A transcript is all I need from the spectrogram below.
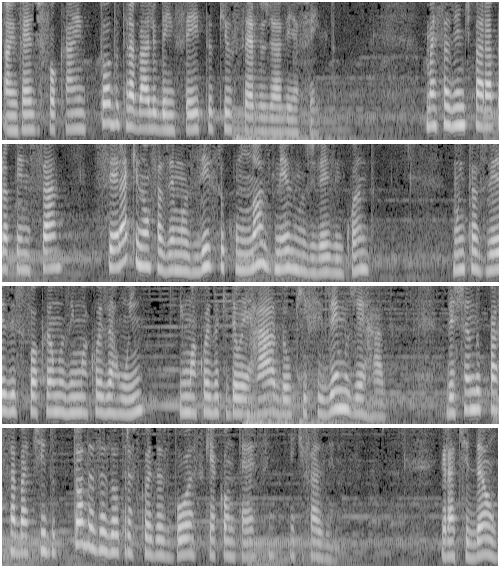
ao invés de focar em todo o trabalho bem feito que o servo já havia feito? Mas se a gente parar para pensar, será que não fazemos isso com nós mesmos de vez em quando? Muitas vezes focamos em uma coisa ruim, em uma coisa que deu errado ou que fizemos de errado, deixando passar batido todas as outras coisas boas que acontecem e que fazemos. Gratidão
